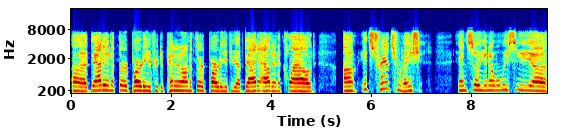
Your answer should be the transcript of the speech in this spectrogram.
uh, data in a third party, if you're dependent on a third party, if you have data out in a cloud, um, it's transformation. And so, you know, when we see uh,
